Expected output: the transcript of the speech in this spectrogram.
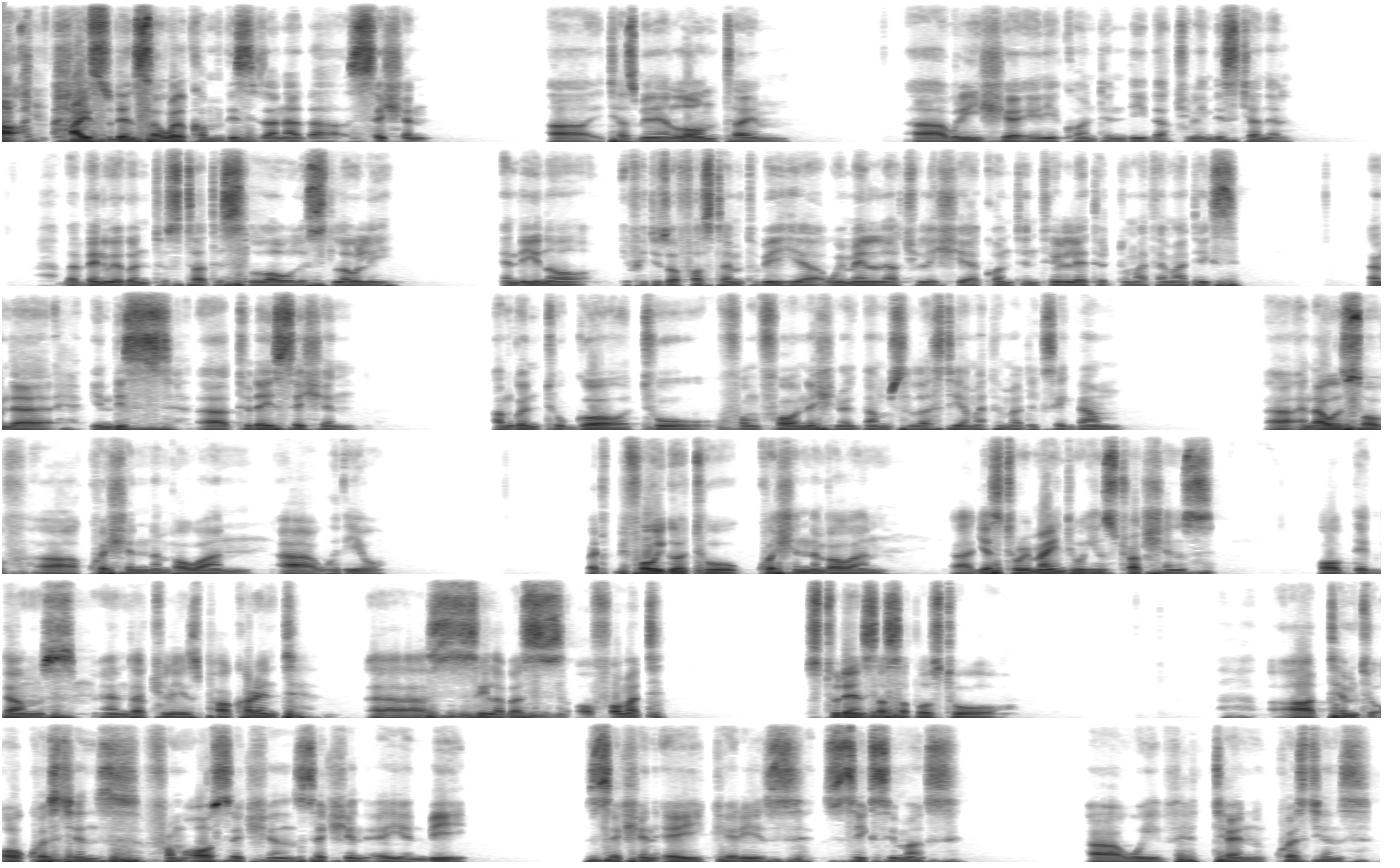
Uh, hi students, uh, welcome. This is another session. Uh, it has been a long time. Uh, we didn't share any content did actually in this channel, but then we're going to start slowly, slowly. And you know, if it is your first time to be here, we mainly actually share content related to mathematics. And uh, in this uh, today's session, I'm going to go to Form 4 national exams last year mathematics exam uh, and I will solve uh, question number one uh, with you. But before we go to question number one, uh, just to remind you instructions of the exams and actually is per current uh, syllabus or format, students are supposed to attempt all questions from all sections, section A and B. Section A carries 60 marks uh, with 10 questions.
